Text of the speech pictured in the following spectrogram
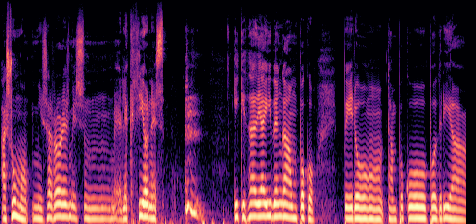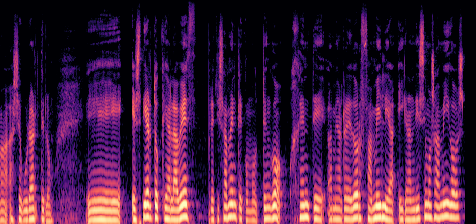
asumo mis errores, mis mm, elecciones y quizá de ahí venga un poco, pero tampoco podría asegurártelo. Eh, es cierto que a la vez, precisamente como tengo gente a mi alrededor, familia y grandísimos amigos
